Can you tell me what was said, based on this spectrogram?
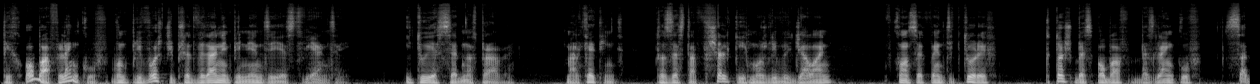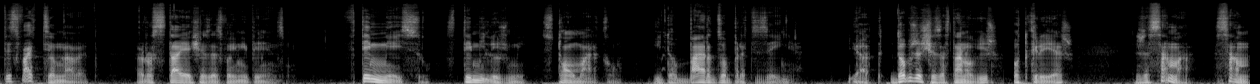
tych obaw, lęków, wątpliwości przed wydaniem pieniędzy jest więcej? I tu jest sedno sprawy. Marketing to zestaw wszelkich możliwych działań, w konsekwencji których ktoś bez obaw, bez lęków, z satysfakcją nawet, rozstaje się ze swoimi pieniędzmi. W tym miejscu, z tymi ludźmi, z tą marką. I to bardzo precyzyjnie. Jak dobrze się zastanowisz, odkryjesz, że sama, sam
